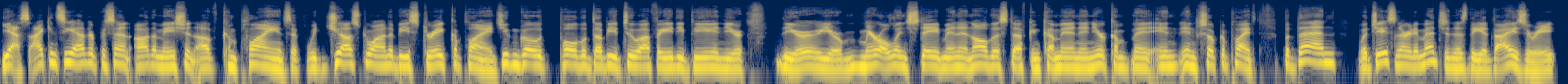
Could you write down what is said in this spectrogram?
Yes, I can see 100% automation of compliance if we just want to be straight compliance. You can go pull the W2 off of ADP and your your your Merrill Lynch statement and all this stuff can come in and you're com- in, in so compliance. But then what Jasen already mentioned is the advisory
